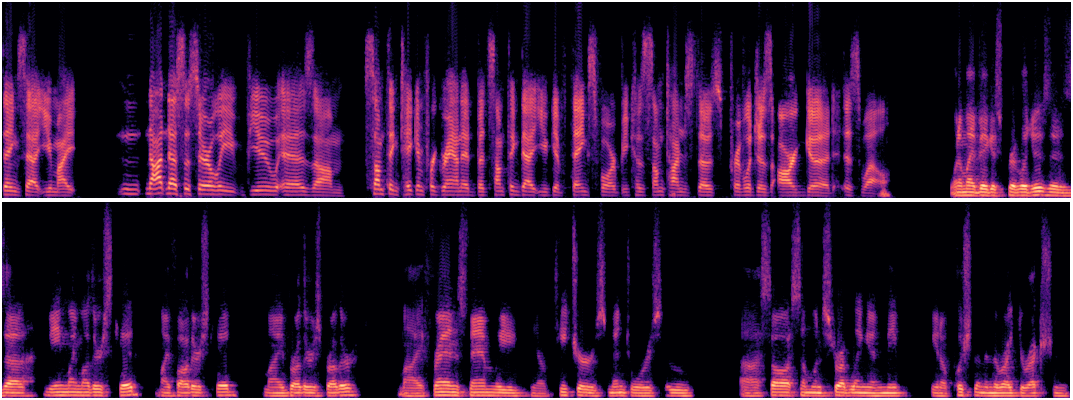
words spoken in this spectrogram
things that you might n- not necessarily view as um, something taken for granted, but something that you give thanks for because sometimes those privileges are good as well? One of my biggest privileges is uh, being my mother's kid, my father's kid, my brother's brother, my friends, family, you know, teachers, mentors who uh, saw someone struggling and me, you know, push them in the right direction.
